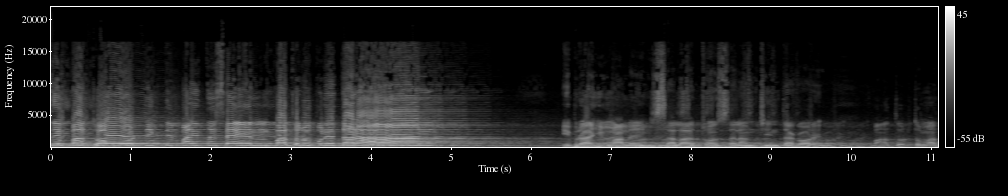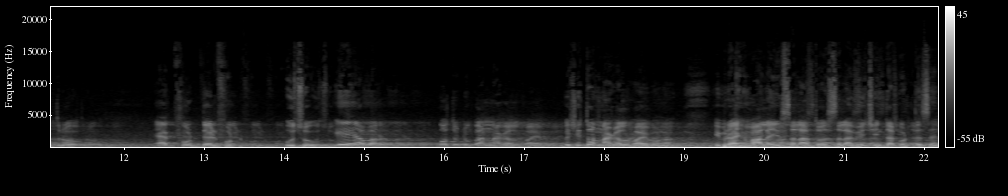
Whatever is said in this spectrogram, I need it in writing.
যে পাথর দেখতে পাইতেছেন, পাথর উপরে দাঁড়ান। ইব্রাহিম ওয়াস সালাম চিন্তা করে, পাথর তো মাত্র এক ফুট, দেড় ফুট উঁচু, এ আবার কতটুকু আর নাগাল পাইব? বেশি তো আর নাগাল পাইব না। ইব্রাহিম আলাই সালাতাম এই চিন্তা করতেছেন।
